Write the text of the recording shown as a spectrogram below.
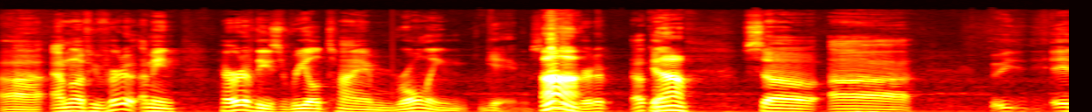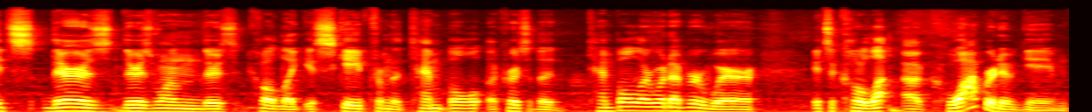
Uh, I don't know if you've heard of. I mean, heard of these real time rolling games? Have you Uh-uh. heard of? Okay. No. So uh, it's there's there's one there's called like Escape from the Temple, a Curse of the Temple or whatever, where it's a, co- a cooperative game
